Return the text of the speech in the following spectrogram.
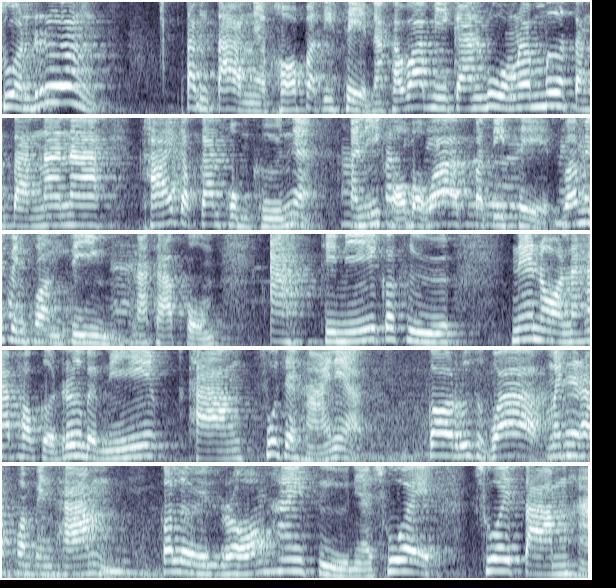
ส่วนเรื่องต่างๆเนี่ยขอปฏิเสธนะครับว่ามีการล่วงละเมิดต่างๆ นานาคล้ายกับการข่มขืนเนี่ยอะอันนี้ขอบอกว่าปฏิเสธว่าไม่เป็นความจริงอะนะครับผมอะทีนี้ก็คือแน่นอนนะฮะพอเกิดเรื่องแบบนี้ทางผู้เสียหายเนี่ย ก็รู้สึกว่าไม่ได้รับความเป็นธรรม ก็เลยร้องให้สื่อเนี่ยช่วยช่วยตามหา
